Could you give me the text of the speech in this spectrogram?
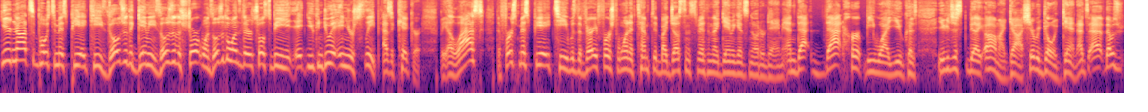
You're not supposed to miss PATs. Those are the gimmies. Those are the short ones. Those are the ones that are supposed to be, you can do it in your sleep as a kicker. But alas, the first missed PAT was the very first one attempted by Justin Smith in that game against Notre Dame. And that that hurt BYU because you could just be like, oh my gosh, here we go again. That's uh, That was,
